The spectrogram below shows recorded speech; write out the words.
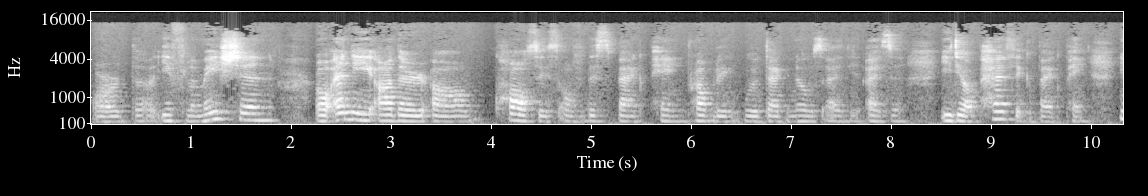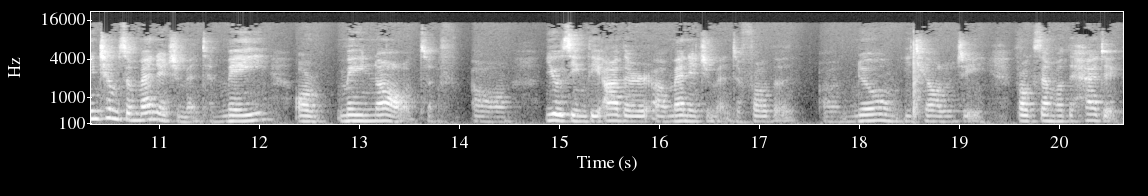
or the inflammation or any other uh, causes of this back pain probably will diagnose as, as idiopathic back pain. In terms of management, may or may not uh, using the other uh, management for the uh, known etiology. For example, the headache.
